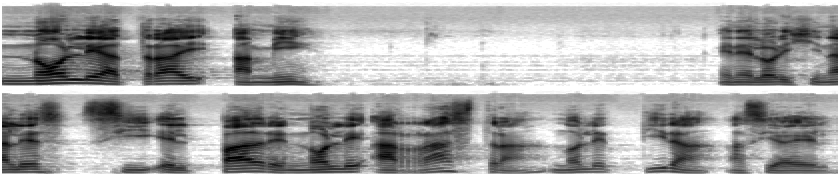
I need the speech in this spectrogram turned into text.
no le atrae a mí. En el original es si el Padre no le arrastra, no le tira hacia él.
